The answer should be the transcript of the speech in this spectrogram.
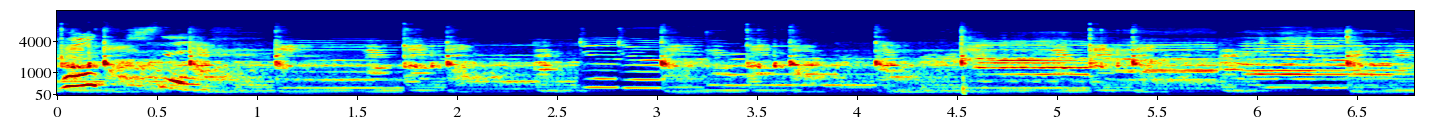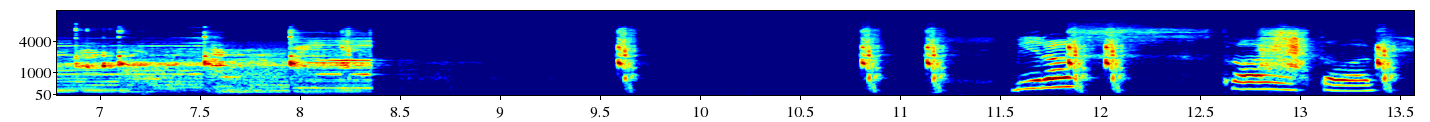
Çok güzel. Biraz tarihte var.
